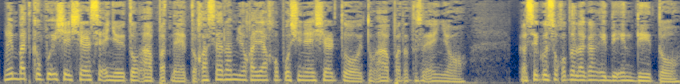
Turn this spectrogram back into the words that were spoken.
Ngayon, ba't ko po i-share sa inyo itong apat na ito? Kasi alam niyo, kaya ko po sineshare to, itong apat na to sa inyo kasi gusto ko talagang idiin dito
